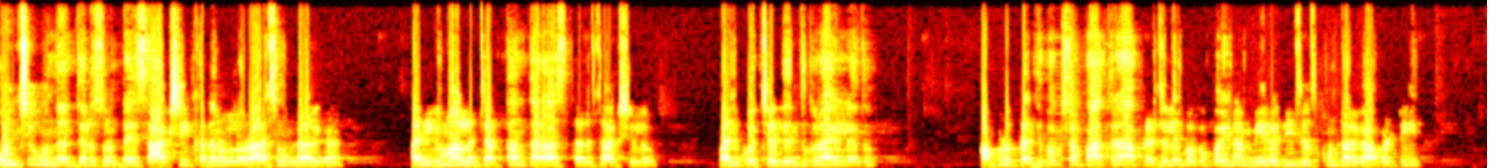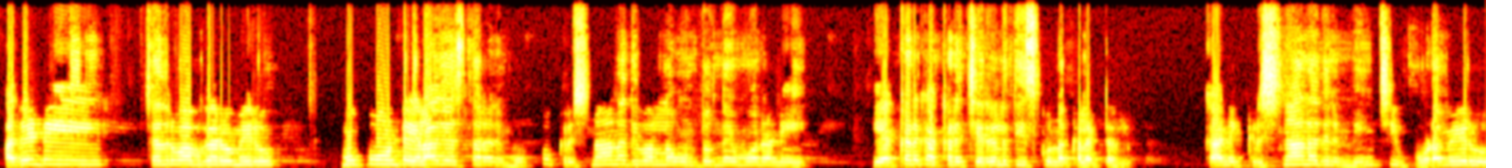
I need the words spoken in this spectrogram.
పొంచి ఉందని తెలుసుంటే సాక్షి కథనంలో రాసి ఉండాలిగా? పనికి మాలిన చెత్త అంతా రాస్తారు సాక్షులు. పనికొచ్చేది ఎందుకు రాయలేదు? అప్పుడు ప్రతిపక్ష పాత్ర ప్రజలు ఇవ్వకపోయినా మీరే తీసేసుకుంటారు కాబట్టి. అదేంటి చంద్రబాబు గారు మీరు? ముప్పు ఉంటే ఎలా చేస్తారని? ముప్పు కృష్ణానది వల్ల ఉంటుందేమోనని ఎక్కడికక్కడ చర్యలు తీసుకున్న కలెక్టర్లు. కానీ కృష్ణానదిని మించి బుడమేరు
